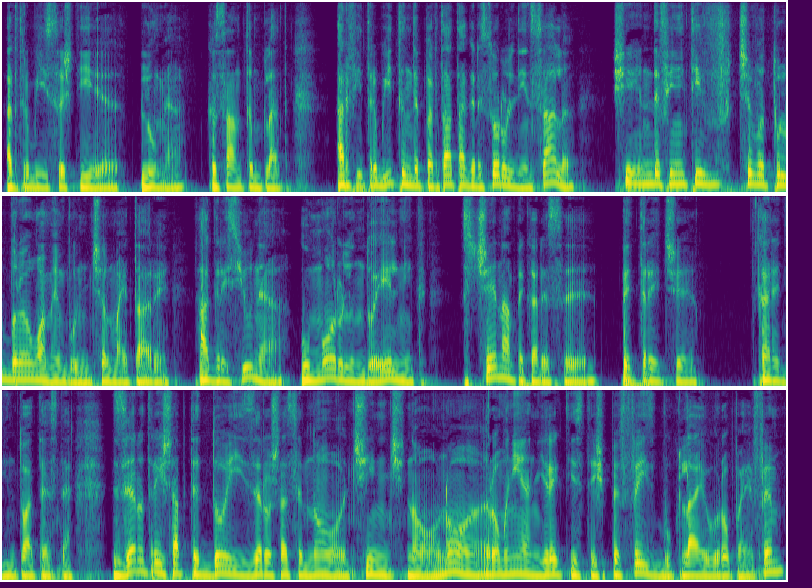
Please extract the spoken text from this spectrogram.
ar trebui să știe lumea că s-a întâmplat? Ar fi trebuit îndepărtat agresorul din sală? Și, în definitiv, ce vă tulbură oameni buni cel mai tare? Agresiunea, umorul îndoielnic, scena pe care se petrece care din toate astea? 0372069599 România în direct este și pe Facebook la Europa FM,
